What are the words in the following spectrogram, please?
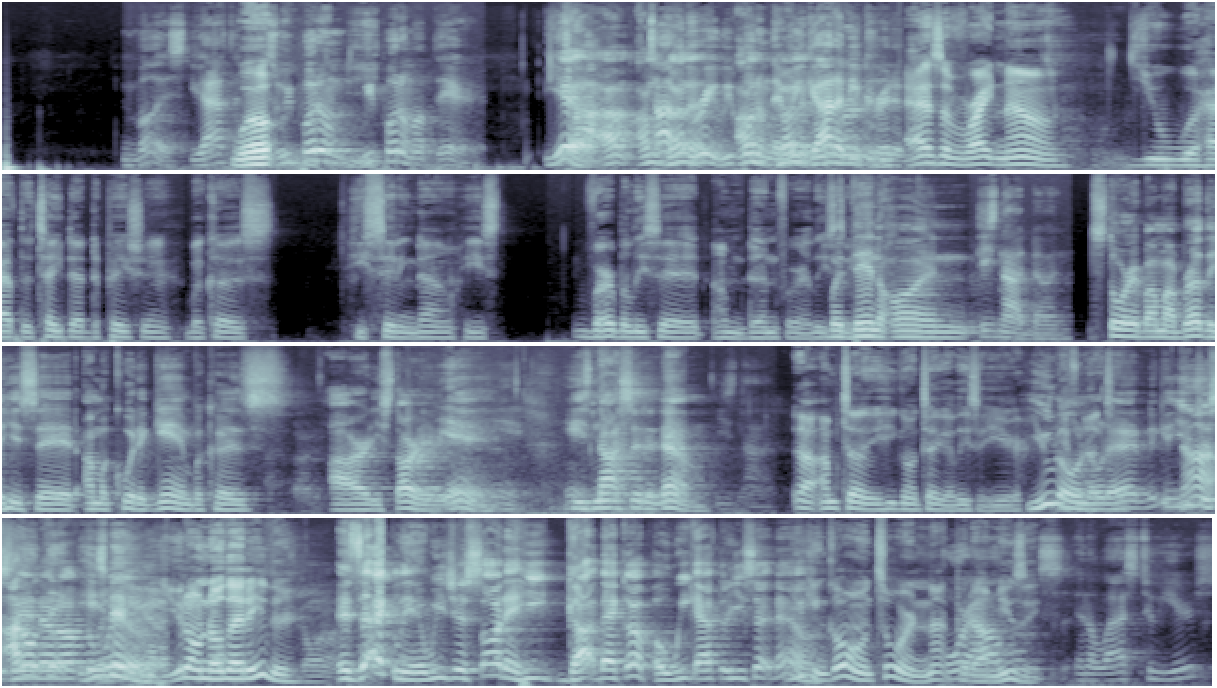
You must. You have to. Well- we put him. We put him up there. Yeah, Top- I'm, I'm top gonna. three. We put I'm him there. We gotta be critical. critical. As of right now, you will have to take that depiction because he's sitting down. He's verbally said, "I'm done for at least." But two then years." on He's not done. story about my brother, he said, "I'm gonna quit again because I already started Yeah. again." he he He's not sitting down. it. He's not. Uh, I'm telling you, he's gonna take at least a year. You don't not know two. that, nigga. You Nah, just I saying don't that think- off the he's whim. been- You don't know that either. Exactly, and we just saw that he got back up a week after he sat down. You can go on tour and not Four put out music. in the last two years.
